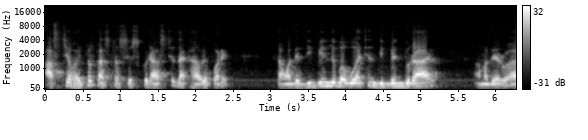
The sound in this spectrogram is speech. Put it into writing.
আসছে হয়তো কাজটা শেষ করে আসছে দেখা হবে পরে। তা আমাদের দিব্যেন্দুবাবু আছেন দিব্যেন্দু রায় আমাদের আহ,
